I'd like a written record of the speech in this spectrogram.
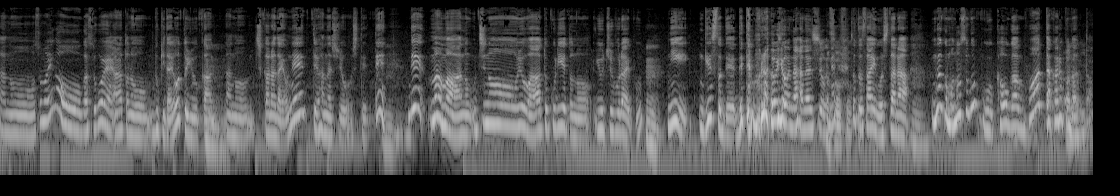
あのその笑顔がすごいあなたの武器だよというか、うんあの力だよねっていう話をしてて、うん。でまあまああのうちの要はアートクリエイトの YouTube ライブうん。にゲストで出てもらうような話をねそうそうちょっと最後したらうん。なんかものすごく顔がバーって明るくなった。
